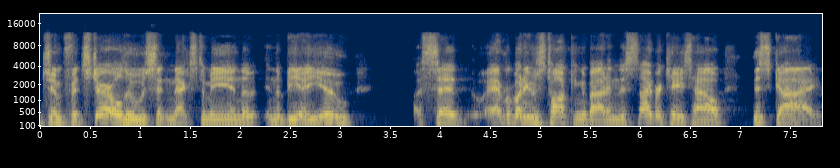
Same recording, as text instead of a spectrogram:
Jim Fitzgerald who was sitting next to me in the in the BAU said everybody was talking about in this sniper case how this guy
